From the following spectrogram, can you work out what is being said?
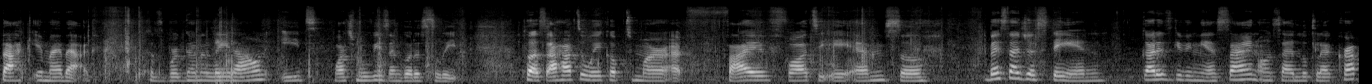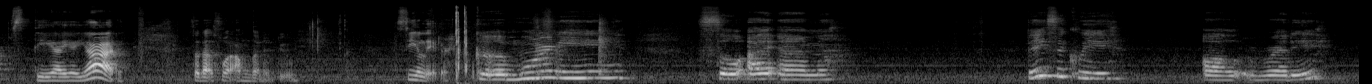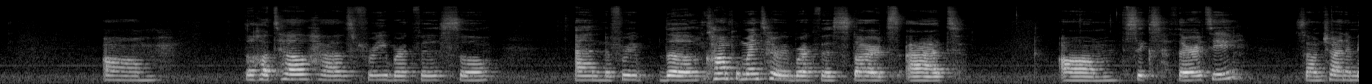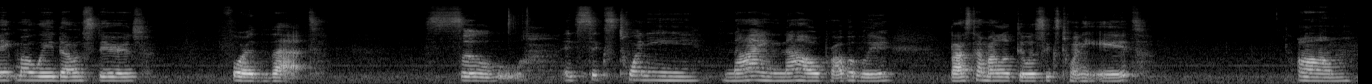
back in my bag because we're gonna lay down eat watch movies and go to sleep plus i have to wake up tomorrow at 5 40 a.m so best i just stay in. God is giving me a sign outside look like crap stay at your yard. So that's what i'm gonna do. See you later. Good morning. So i am basically all ready um the hotel has free breakfast so and the free the complimentary breakfast starts at um 6:30 so I'm trying to make my way downstairs for that. So it's 6:29 now probably. Last time I looked it was 6:28 um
